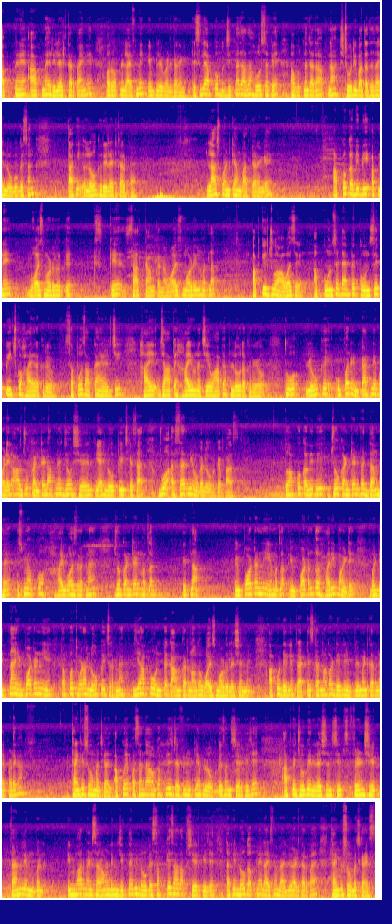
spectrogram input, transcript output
अपने आप में रिलेट कर पाएँगे और वो अपने लाइफ में इम्प्लीमेंट करेंगे। इसलिए आपको जितना ज़्यादा हो सके, आप उतना ज़्यादा अपना स्टोरी बताते जाए लोगों के संग, ताकि लोग रिलेट कर पाए। लास्ट पॉइंट की हम बात करेंगे। आपको कभी भी अपने वॉइस मॉडल के के साथ काम करना वॉइस मॉड्यूल मतलब आपकी जो आवाज़ है, आप कौन से टाइम पे कौन से पिच को हाई रख रहे हो? सपोज़ आपका एनर्जी हाई जहाँ पे हाई होना चाहिए, वहाँ पे आप लो रख रहे हो तो लोगों के ऊपर इम्पैक्ट नहीं पड़ेगा और जो कंटेंट आपने जो शेयर किया है लो पिच के साथ, वो असर नहीं होगा लोगों के पास। तो आपको कभी भी जो कंटेंट पे दम है, उसमें आपको हाई वॉइस रखना है। जो कंटेंट मतलब इतना इंपॉर्टेंट नहीं है मतलब इंपॉर्टेंट तो हर ही पॉइंट है बट इतना इंपॉर्टेंट नहीं है तो आपको थोड़ा लो पिच रखना है। ये आपको उन पर काम करना होगा वॉइस मॉड्यूलेशन में। आपको डेली प्रैक्टिस करना होगा डेली इंप्लीमेंट करना पड़ेगा। Thank you so much guys आपको ये पसंद आया होगा प्लीज़ डेफिनेटली आप लोगों के साथ शेयर कीजिए। आपके जो भी relationships friendship family environment surrounding जितने भी लोग हैं, सबके साथ आप शेयर कीजिए, ताकि लोग अपने लाइफ में वैल्यू ऐड कर पाए। Thank you so much guys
